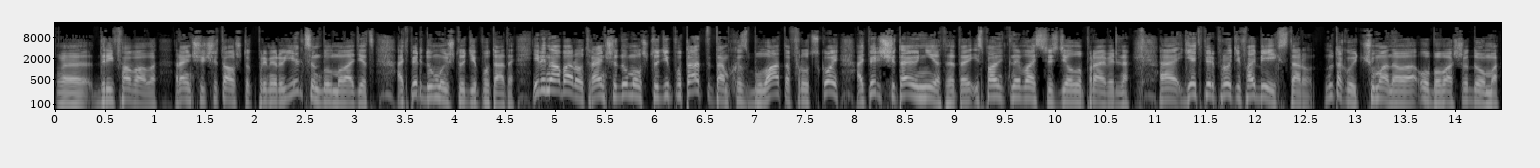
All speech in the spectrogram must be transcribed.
э, дрейфовала. Раньше считал, что, к примеру, Ельцин был молодец, а теперь думаю, что депутаты. Или наоборот, раньше думал, что депутаты, там, Хасбулатов, Рудской, а теперь считаю, нет, это исполнительная власть все сделала правильно. Э, я теперь против обеих сторон. Ну, такой чума на оба ваши дома.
